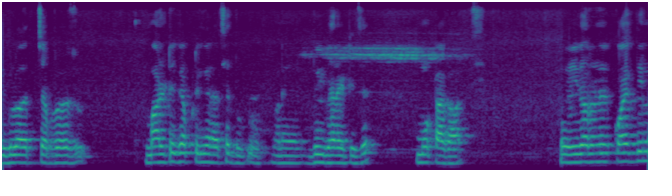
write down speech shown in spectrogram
এগুলো হচ্ছে আপনার মাল্টি গ্রাফটিংয়ের আছে দু মানে দুই ভ্যারাইটিসের মোটা গাছ। তো এই ধরনের কয়েকদিন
